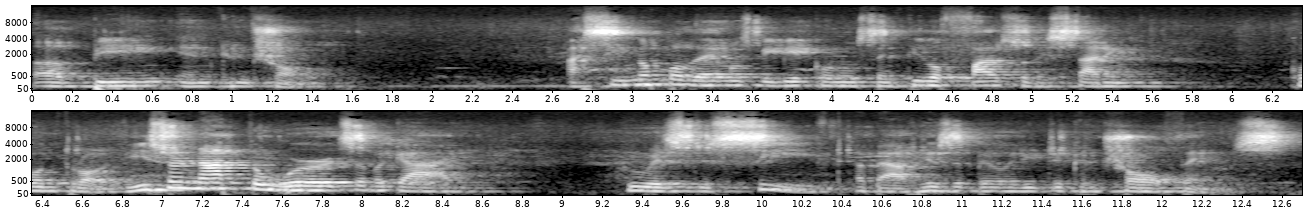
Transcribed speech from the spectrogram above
of being in control. Así no podemos vivir con un sentido falso de estar en control. These are not the words of a guy who is deceived about his ability to control things.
